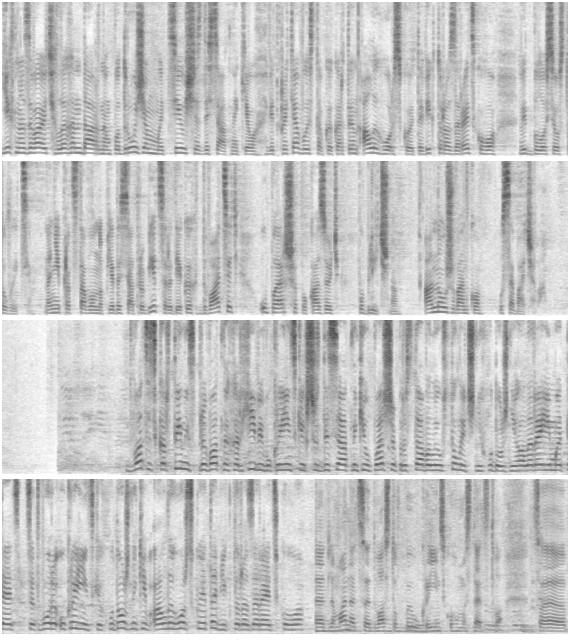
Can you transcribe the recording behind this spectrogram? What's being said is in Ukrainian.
Їх називають легендарним подружжям митців шістдесятників. Відкриття виставки картин Алегорської та Віктора Зарецького відбулося у столиці. На ній представлено 50 робіт, серед яких 20 уперше показують публічно. Анна Ужвенко усе бачила. 20 картин із приватних архівів українських шістдесятників перше представили у столичній художній галереї «Митець». Це твори українських художників Алли Горської та Віктора Зарецького. Для мене це два стовпи українського мистецтва. Це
